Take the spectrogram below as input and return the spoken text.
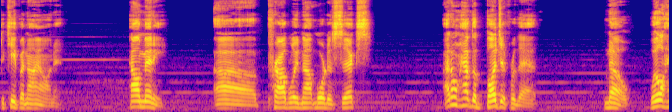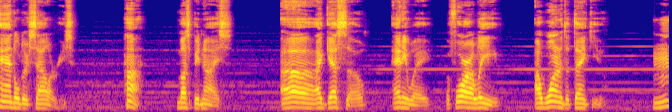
to keep an eye on it. How many? Uh, probably not more than six? I don't have the budget for that. No, we'll handle their salaries. Huh. Must be nice. Uh, I guess so. Anyway, before I leave, I wanted to thank you. Hmm?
